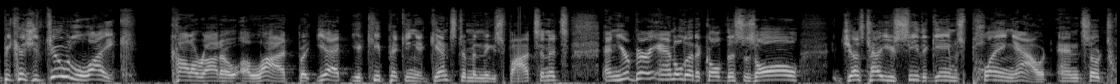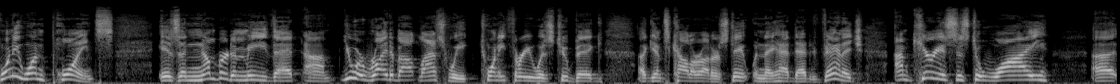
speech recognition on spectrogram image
because you do like Colorado a lot, but yet you keep picking against them in these spots, and it's and you're very analytical. This is all just how you see the games playing out, and so 21 points is a number to me that um, you were right about last week. 23 was too big against Colorado State when they had that advantage. I'm curious as to why uh,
